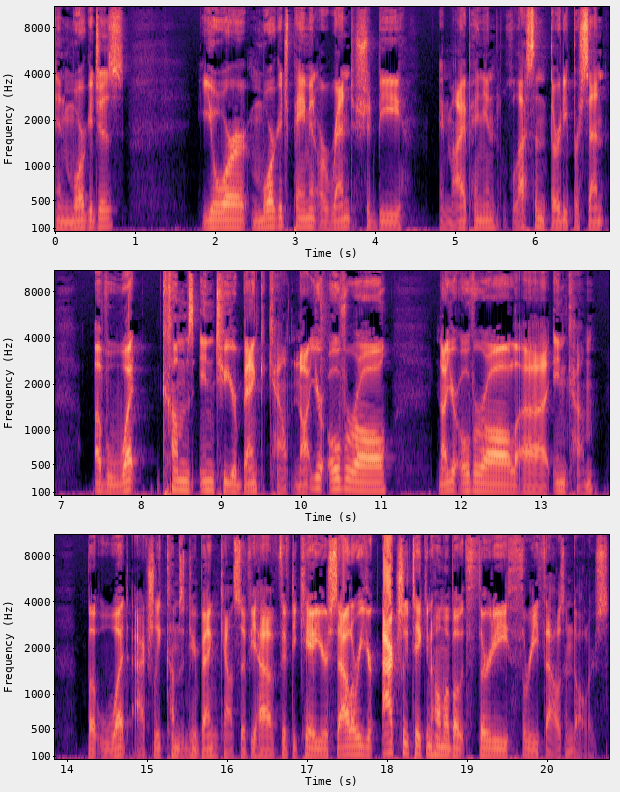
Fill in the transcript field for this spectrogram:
and mortgages. Your mortgage payment or rent should be, in my opinion, less than 30% of what comes into your bank account, not your overall not your overall uh, income, but what actually comes into your bank account. So if you have 50k a year salary, you're actually taking home about $33,000,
